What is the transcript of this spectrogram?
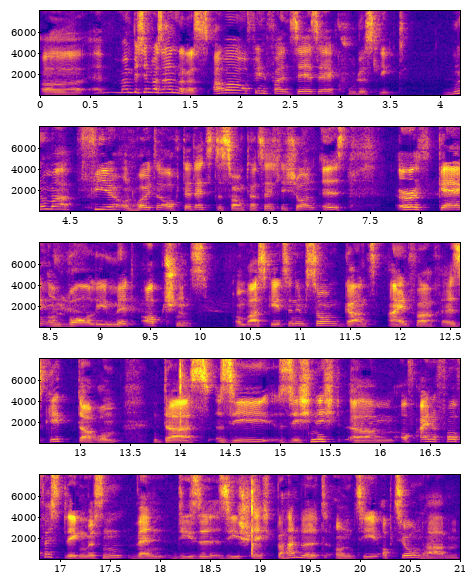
Äh, ein bisschen was anderes, aber auf jeden Fall ein sehr, sehr cooles Lied. Nummer 4 und heute auch der letzte Song tatsächlich schon ist Earth Gang und Wally mit Options. Um was geht es in dem Song? Ganz einfach. Es geht darum, dass sie sich nicht ähm, auf eine Frau festlegen müssen, wenn diese sie schlecht behandelt und sie Optionen haben.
